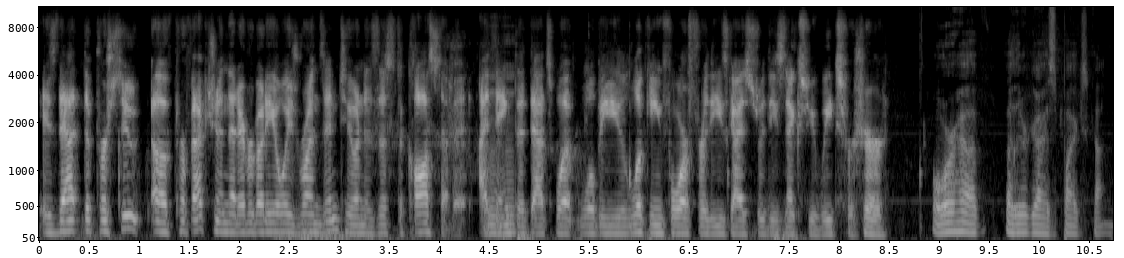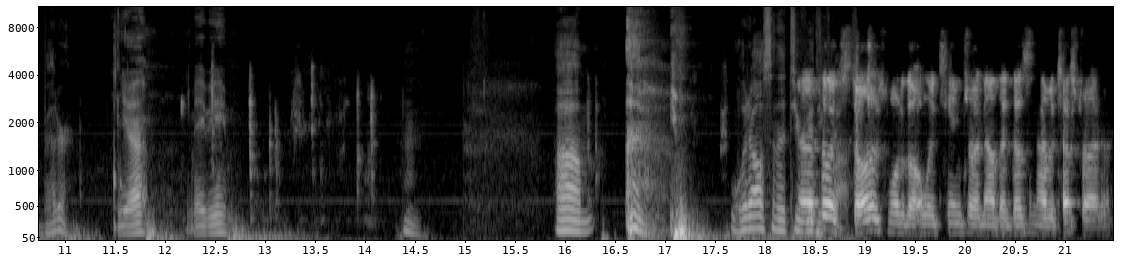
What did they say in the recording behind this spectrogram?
is that the pursuit of perfection that everybody always runs into, and is this the cost of it? I think that that's what we'll be looking for for these guys through these next few weeks for sure. or have other guys' bikes gotten better? Yeah, maybe. Um, what else in the two And I feel like? Star is one of the only teams right now that doesn't have a test rider.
